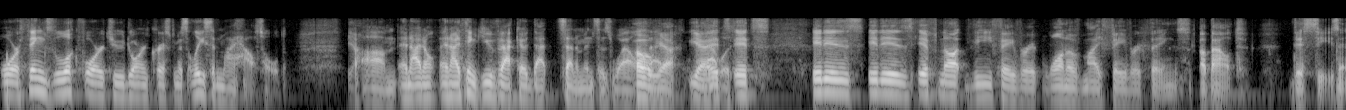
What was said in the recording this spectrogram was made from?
or things to look forward to during Christmas, at least in my household. Yeah. Um, and I don't, and I think you've echoed that sentiments as well. Oh that- yeah, yeah. It's was- it's it is it is if not the favorite, one of my favorite things about this season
